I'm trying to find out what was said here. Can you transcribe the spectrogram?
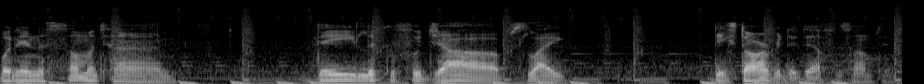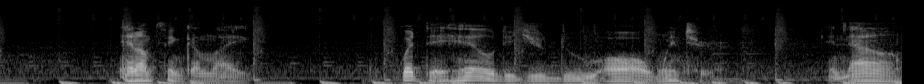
But in the summertime, they looking for jobs like they starving to death or something. And I'm thinking like, what the hell did you do all winter? And now,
